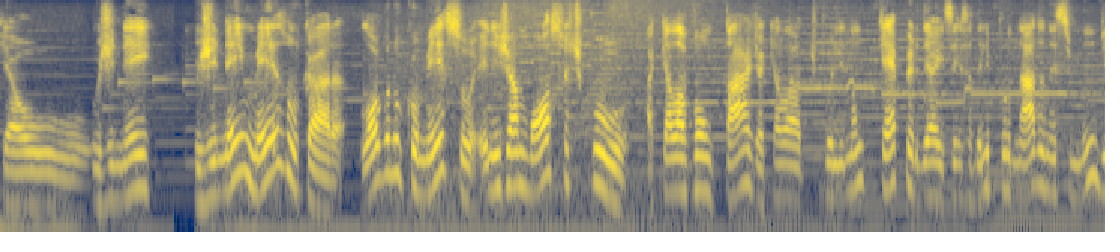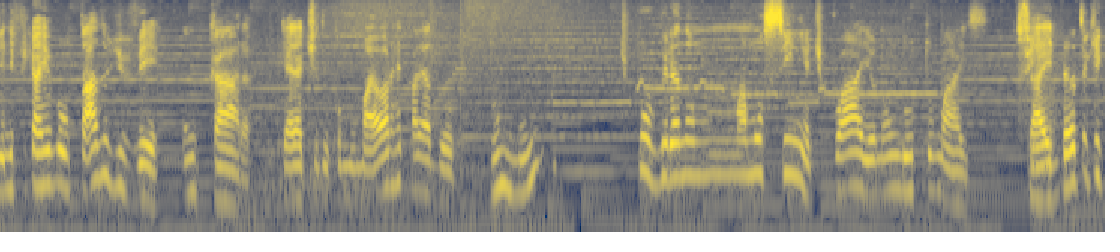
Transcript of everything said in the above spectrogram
que é o, o Ginei. O Ginei mesmo, cara, logo no começo, ele já mostra, tipo, aquela vontade, aquela. Tipo, ele não quer perder a essência dele por nada nesse mundo e ele fica revoltado de ver um cara que era tido como o maior retalhador do mundo, tipo, virando uma mocinha, tipo, ah, eu não luto mais. Sim. Aí, tanto que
